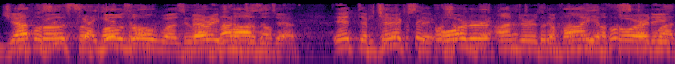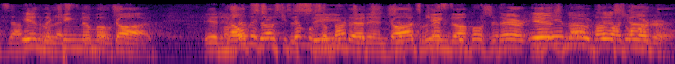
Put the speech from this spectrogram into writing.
Jethro's proposal was very positive. It depicts the order under divine authority in the kingdom of. God. It helps us to see that in God's kingdom there is no disorder.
